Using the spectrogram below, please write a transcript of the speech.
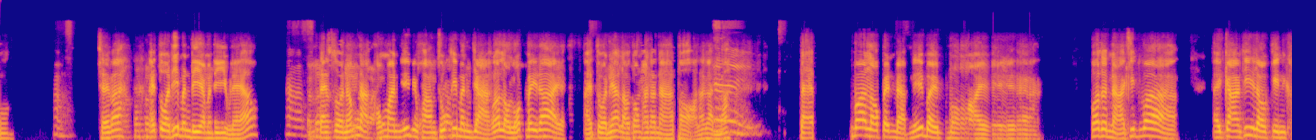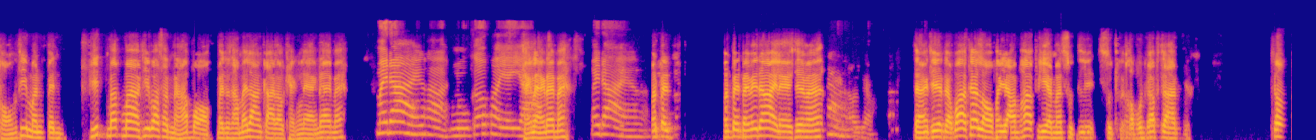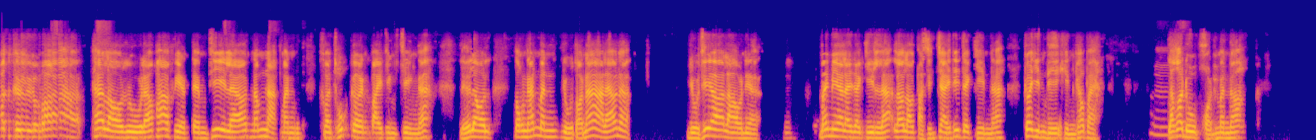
ใช่ปะไอ้ตัวที่มันดีมันดีอยู่แล้ว แต่ส่วนน้ำหนักของมันที่มีความทุกข์ที่มันอยากแล้วเราลดไม่ได้ ไอ้ตัวเนี้ยเราต้องพัฒนาต่อแล้วกันเนาะใช่ว่าเราเป็นแบบนี้บ่อยๆนะวาสนาคิดว่า ไอการที่เรากินของที่มันเป็นพิษมาก ๆ ที่วาสนาบอก มันจะทำให้ร่างกายเราแข็งแรงได้ไหมไม่ได้ค่ะ หนูก็พยายาแข็มงแรงได้ไหมไม่ได้อะค่ะมันเป็น มันเป็นไปไม่ได้เลยใช่ไหมค่ะแต่ทีแต่ว่าถ้าเราพยายามภาคเพียรมันสุดฤสุดขอบคุณครับอาจารย์ก็คือว่าถ้าเราดูแล้วภาคเพียรเต็มที่แล้วน้ำหนักมันมันทุกข์เกินไปจริง ๆ นะหรือเราตรงนั้นมันอยู่ต่อหน้าแล้วนะอยู่ที่ว่าเราเนี่ย ไม่มีอะไรจะกินแล้ว แล้วเราตัดสินใจที่จะกินนะก็ยินดีกินเข้าไปอืมแล้วก็ดูผลมันเนาะ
